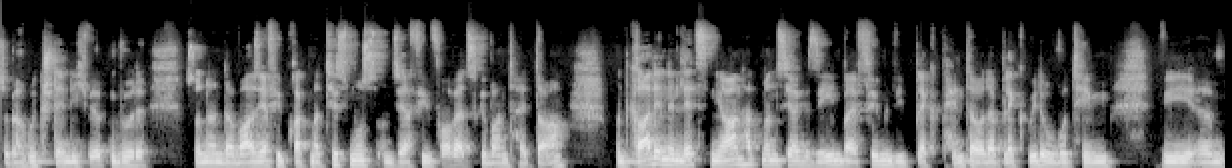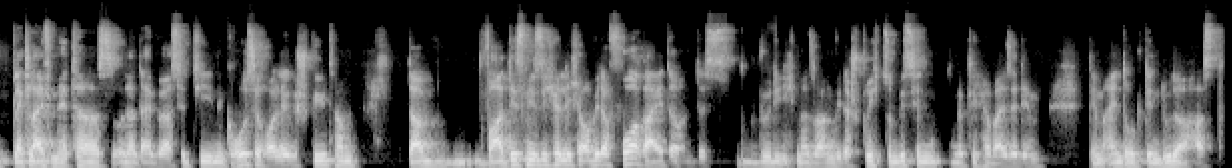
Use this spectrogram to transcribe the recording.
sogar rückständig wirken würde, sondern da war sehr viel Pragmatismus und sehr viel Vorwärtsgewandtheit da. Und gerade in den letzten Jahren hat man es ja gesehen bei Filmen wie Black Panther oder Black Widow, wo Themen wie ähm, Black Lives Matters oder Diversity eine große Rolle gespielt haben. Da war Disney sicherlich auch wieder Vorreiter und das würde ich mal sagen, widerspricht so ein bisschen möglicherweise dem, dem Eindruck, den du da hast.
